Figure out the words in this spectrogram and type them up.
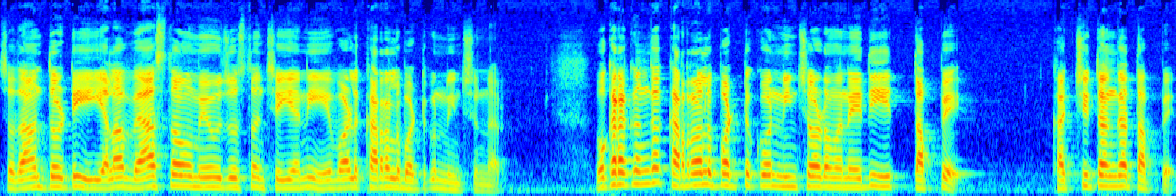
సో దాంతో ఎలా వేస్తామో మేము చూస్తాం చెయ్యని వాళ్ళు కర్రలు పట్టుకుని నించున్నారు. ఒక రకంగా కర్రలు పట్టుకొని నించోవడం అనేది తప్పే. ఖచ్చితంగా తప్పే.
